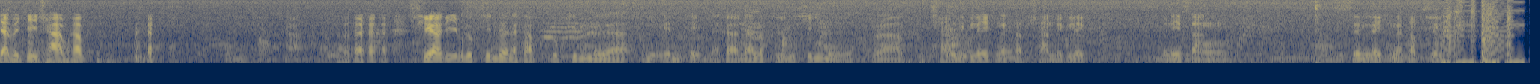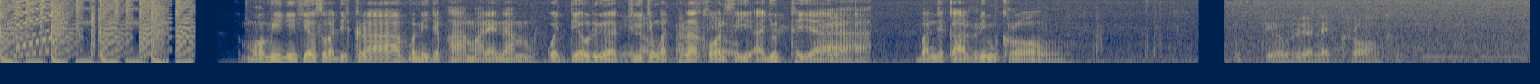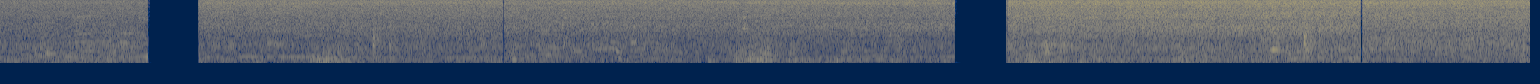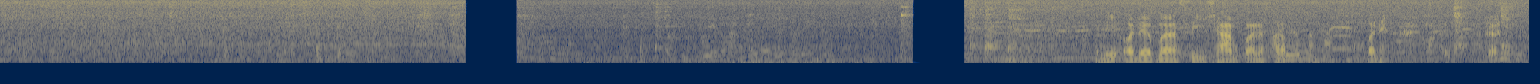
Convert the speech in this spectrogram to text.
จัดไปกี่ชามครับ ผมสองชามครับเชี่ยวดีลูกชิ้นด้วยนะครับ ลูกชิ้นเนื้อมีเอ็นติดนะครับนั้นก็คือลูกชิ้นหมูครับชามเล็กๆนะครับ ชามเล็กๆ วันนี้สั่งเส้นเล็กนะครับเส้นหมอมีหนีเที่ยวสวัสดีครับ วันนี้จะพามาแนะนำก๋วยเตี๋ยวเรือที่จังหวัดพระนครศรีอยุธยา บรรยากาศริมคลองเตี๋ยวเรือในคลองครับ วันนี้ออเดิร์ฟมา 4 ชามก่อนนะคออรับเดิร์ฟเหรอคะออเดิร์ฟ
